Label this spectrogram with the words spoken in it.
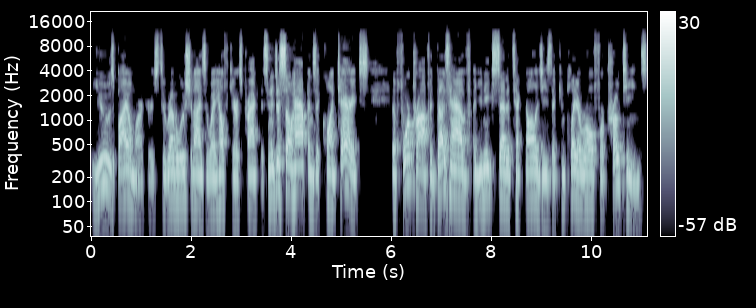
use biomarkers to revolutionize the way healthcare is practiced. And it just so happens that Quanterix, the for profit, does have a unique set of technologies that can play a role for proteins.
